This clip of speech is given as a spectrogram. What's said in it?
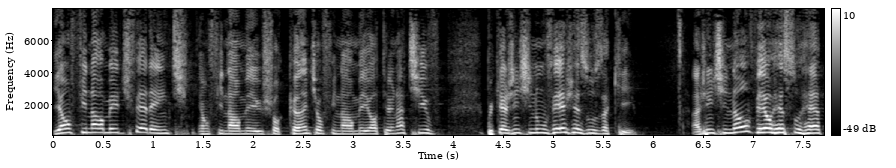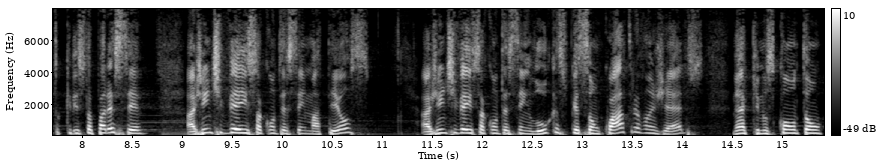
e é um final meio diferente, é um final meio chocante, é um final meio alternativo. Porque a gente não vê Jesus aqui. A gente não vê o ressurreto Cristo aparecer. A gente vê isso acontecer em Mateus, a gente vê isso acontecer em Lucas, porque são quatro evangelhos né, que nos contam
